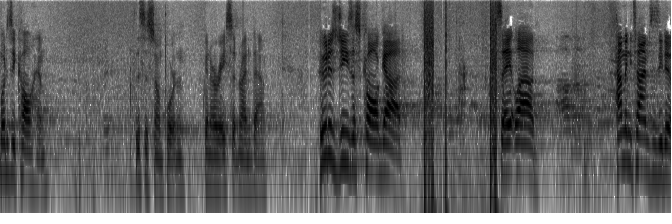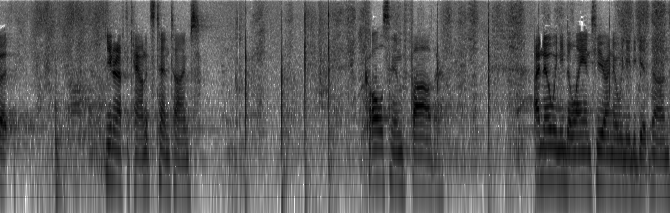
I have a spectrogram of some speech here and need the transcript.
What does he call him? This is so important. I'm going to erase it and write it down. Who does Jesus call God? Say it loud. How many times does he do it? You don't have to count, it's 10 times. Calls him Father. I know we need to land here, I know we need to get done.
